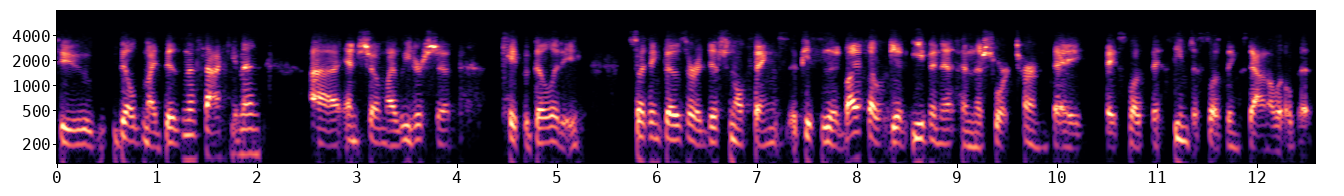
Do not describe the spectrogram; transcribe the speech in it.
to build my business acumen uh, and show my leadership capability. So I think those are additional things, pieces of advice I would give, even if in the short term they they slow they seem to slow things down a little bit.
